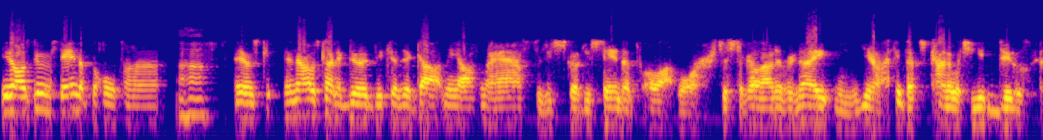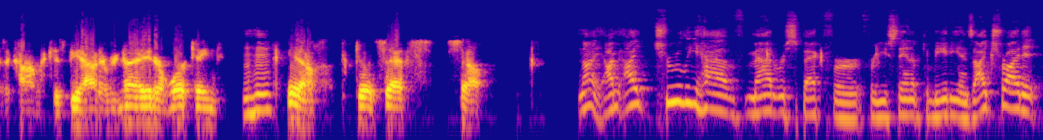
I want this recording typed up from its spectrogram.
you know, I was doing stand up the whole time, uh huh. And it was, and that was kind of good because it got me off my ass to just go do stand up a lot more, just to go out every night, and you know, I think that's kind of what you need to do as a comic is be out every night or working, Mhm. you know, doing sets. So No, I, I truly have mad respect for for you stand up comedians. I tried it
